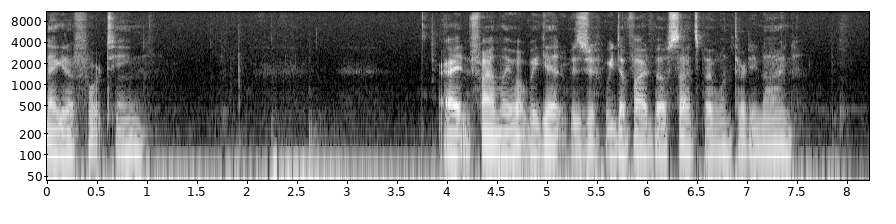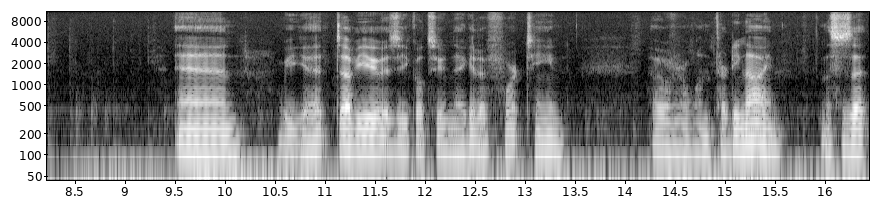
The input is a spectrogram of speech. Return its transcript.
negative 14. All right, and finally what we get is we divide both sides by 139. And we get W is equal to negative 14 over 139. This is it.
